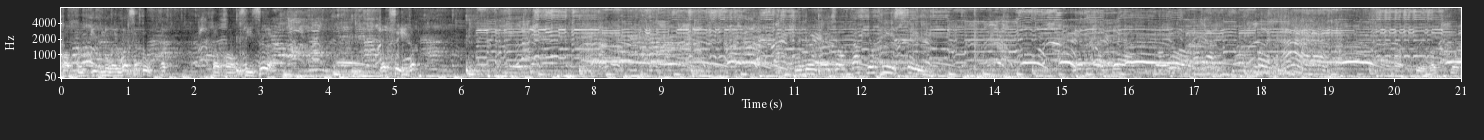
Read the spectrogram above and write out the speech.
ขอบคุณยิ่งรวยวัสดุครับเจ้าของสีเสื้อยกสี่ครับมาดูไปชมครับยกที่สี่ นเดียครับโดโดนะครับหมื่นห้านะดูครับยก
